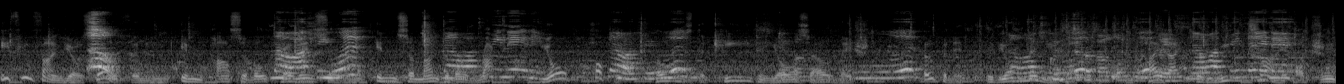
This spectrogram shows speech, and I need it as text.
If you find yourself in an impassable No, crevice or an insurmountable No, rut, your pocket holds the key to your salvation. Open it with your menu think Stickers bar. all over the place. Highlight the retry option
